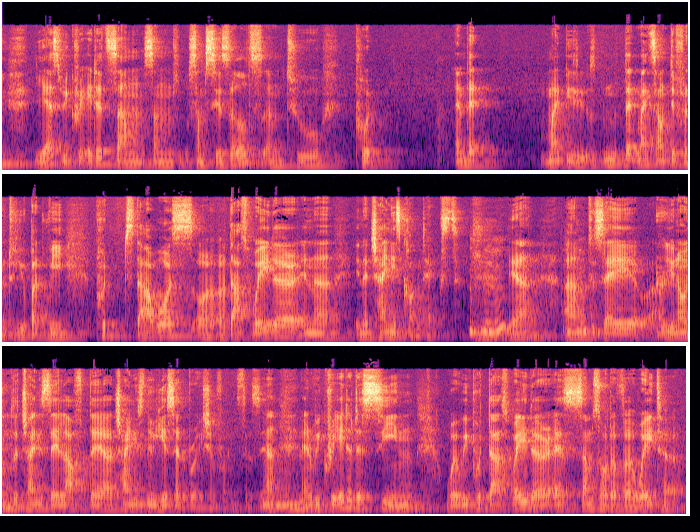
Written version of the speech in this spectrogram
yes, we created some some some sizzles um, to put, and that might be that might sound different to you, but we put Star Wars or, Darth Vader in a in a Chinese context. Mm -hmm. Yeah um, mm-hmm. to say, you know, the Chinese they love their Chinese New Year celebration, for instance, yeah. Mm-hmm. And we created a scene where we put Darth Vader as some sort of a waiter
